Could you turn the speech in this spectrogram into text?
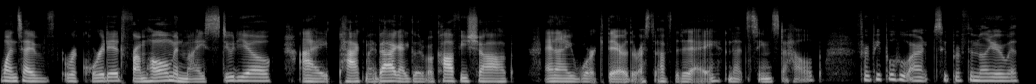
once I've recorded from home in my studio, I pack my bag, I go to a coffee shop, and I work there the rest of the day. And that seems to help. For people who aren't super familiar with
